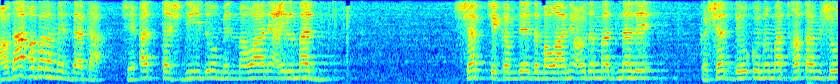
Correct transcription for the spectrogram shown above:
او دا خبره مې زده کا چې التشدید من موانع المد شد چې کم دی د موانع د مد نه دی که شد دی کو نو مد ختم شو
